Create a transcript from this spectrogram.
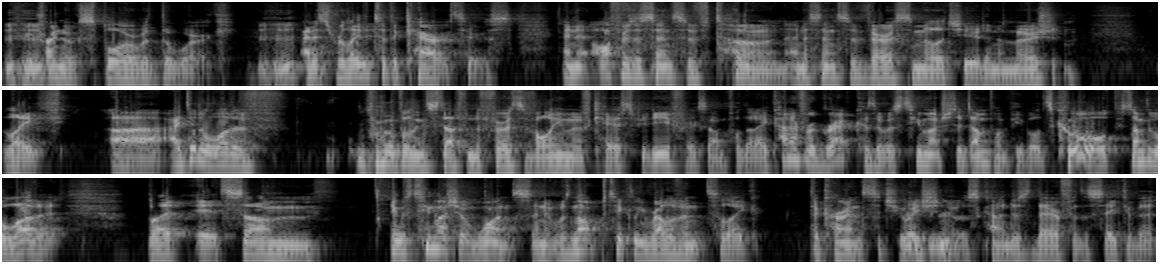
you're Mhm, trying to explore with the work. Mhm. and it's related to the characters. And it offers a sense of tone and a sense of verisimilitude and immersion. Like uh, i did a lot of world stuff in the first volume of ksbd for example that i kind of regret because it was too much to dump on people. It's cool. Some people love it. But it's um it was too much at once and it was not particularly relevant to like the current situation. Mhm. it was kind of just there for the sake of it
